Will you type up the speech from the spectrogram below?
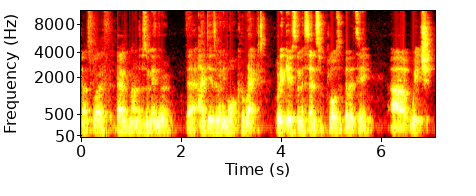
that's worth bearing in mind. That doesn't mean their, their ideas are any more correct, but it gives them a sense of plausibility, uh, which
